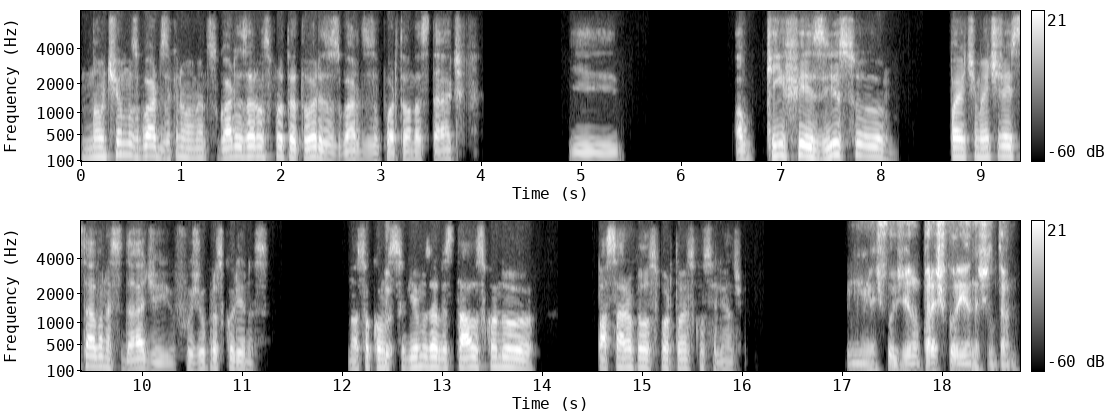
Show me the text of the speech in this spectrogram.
não tínhamos guardas aqui no momento. Os guardas eram os protetores, os guardas do portão da cidade. E quem fez isso aparentemente já estava na cidade e fugiu para as colinas. Nós só conseguimos avistá-los quando passaram pelos portões com cilindro. Hum, Eles fugiram para as colinas, então.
